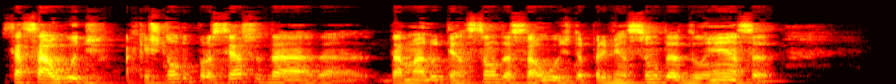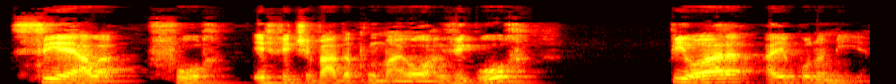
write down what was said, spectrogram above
se a saúde, a questão do processo da, da, da manutenção da saúde, da prevenção da doença, se ela for efetivada com maior vigor, piora a economia.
